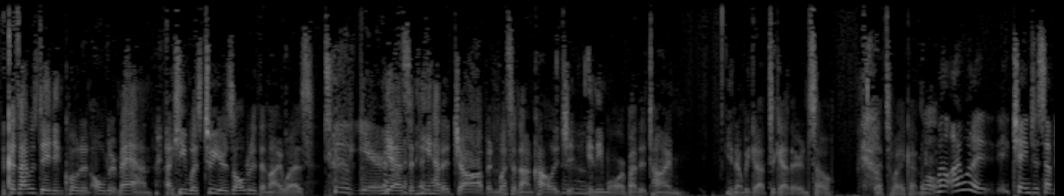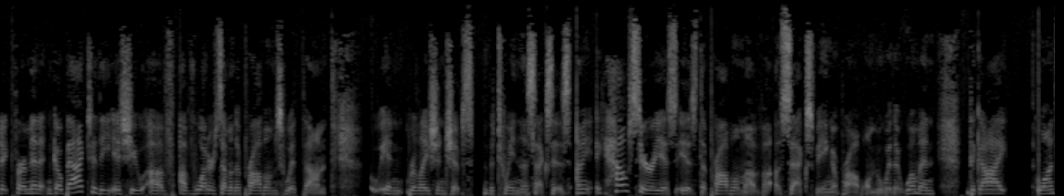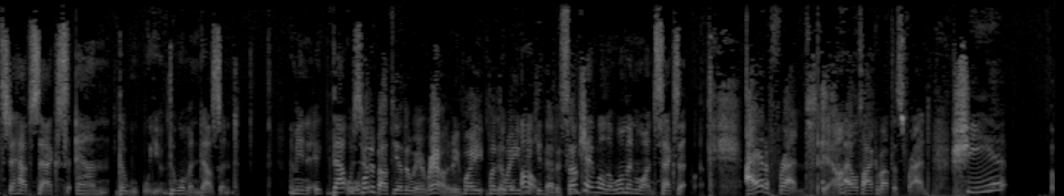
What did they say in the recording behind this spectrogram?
because I was dating quote an older man. Uh, he was two years older than I was. Two years. yes, and he had a job and wasn't on college anymore by the time you know we got together, and so that's why I got married. Well, I want to change the subject for a minute and go back to the issue of, of what are some of the problems with um, in relationships between the sexes. I mean, how serious is the problem of uh, sex being a problem with a woman? The guy wants to have sex and the the woman doesn't. I mean, that was Well, what about the other way around? I mean, why why, why are you oh, making that assumption? Okay, well, the woman wants sex. I had a friend. Yeah. I will talk about this friend. She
